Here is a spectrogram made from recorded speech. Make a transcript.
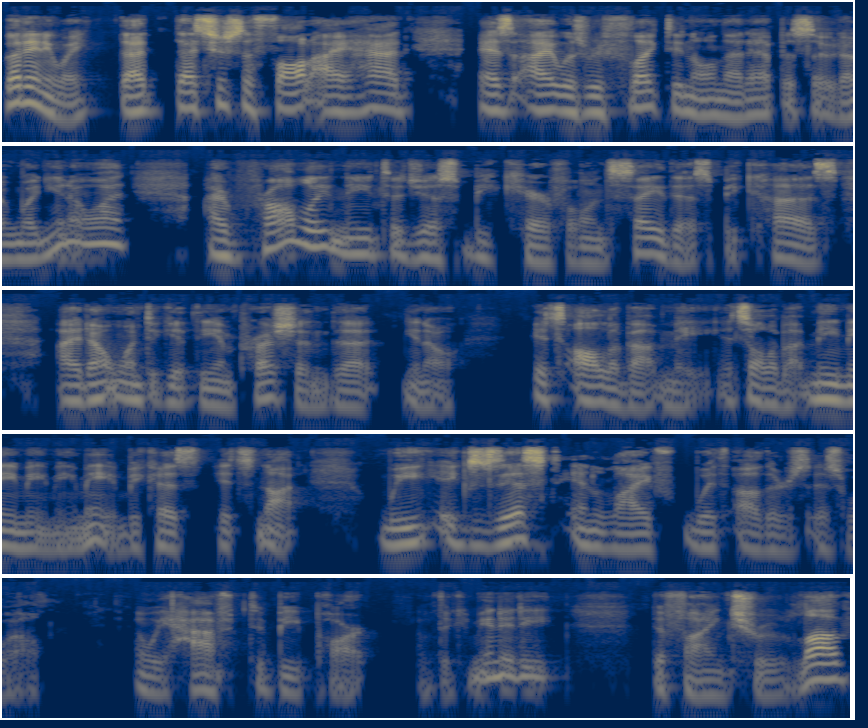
but anyway, that that's just a thought I had as I was reflecting on that episode. I'm going, you know what? I probably need to just be careful and say this because I don't want to get the impression that, you know, it's all about me. It's all about me, me, me, me, me, because it's not. We exist in life with others as well. And we have to be part of the community to find true love,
